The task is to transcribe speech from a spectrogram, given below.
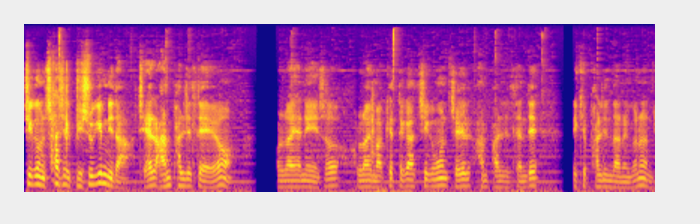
지금 사실 비수기입니다. 제일 안 팔릴 때예요. 온라인에서 온라인 마켓때가 지금은 제일 안 팔릴 텐데 이렇게 팔린다는 거는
